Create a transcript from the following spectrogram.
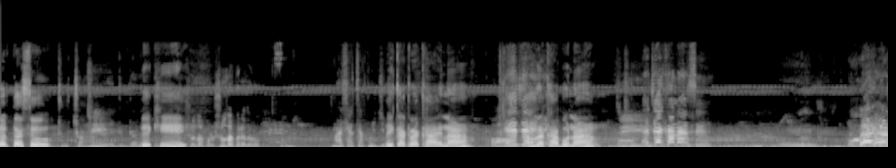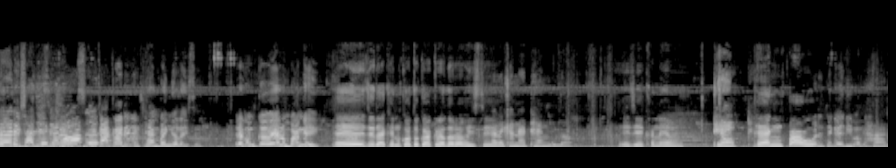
ধরতেছো? দেখি। এই কাঁকড়া খায় না? আমরা খাব না? এই যে দেখেন কত কাঁকড়া ধরা হয়েছে এখানে ঠ্যাংগুলা। এই যে এখানে ঠ্যাং। ঠ্যাং পাও। হাত।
